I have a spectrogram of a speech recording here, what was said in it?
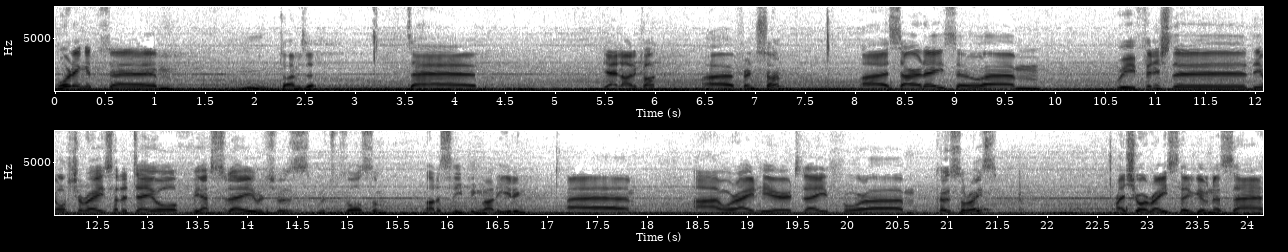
Morning, it's um, hmm, time is it? It's uh, yeah, nine o'clock, uh, French time. Uh, Saturday, so um, we finished the the offshore race. Had a day off yesterday, which was which was awesome. A lot of sleeping, a lot of eating. Um, and we're out here today for um, coastal race. A short race. They've given us uh,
